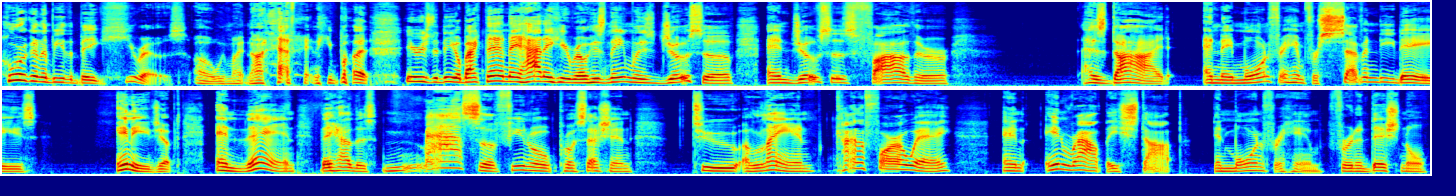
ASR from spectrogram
Who are going to be the big heroes? Oh, we might not have any, but here's the deal. Back then, they had a hero. His name was Joseph, and Joseph's father has died, and they mourn for him for 70 days in Egypt. And then they have this massive funeral procession to a land kind of far away. And en route, they stop and mourn for him for an additional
